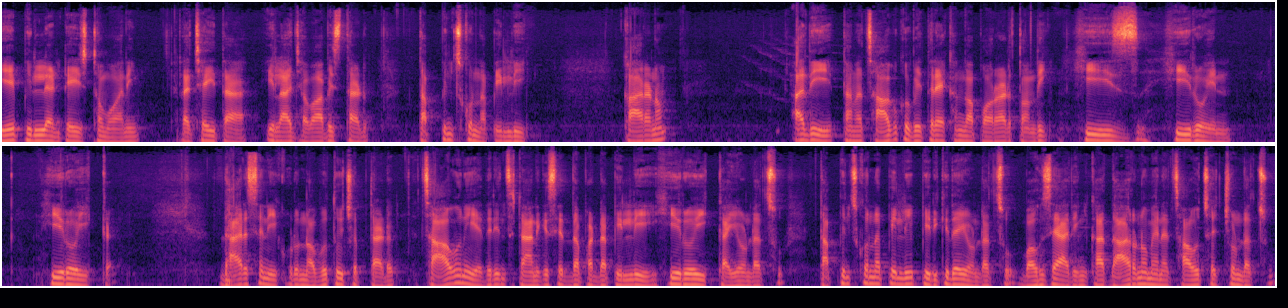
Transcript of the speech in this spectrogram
ఏ పిల్లి అంటే ఇష్టమో అని రచయిత ఇలా జవాబిస్తాడు. తప్పించుకున్న పిల్లి. కారణం? అది తన చావుకు వ్యతిరేకంగా పోరాడుతోంది. హీఈజ్ హీరోయిన్ హీరోయిక్ దార్శనీకుడు నవ్వుతూ చెప్తాడు. చావుని ఎదిరించడానికి సిద్ధపడ్డ పిల్లి హీరోయిక్ అయి ఉండొచ్చు. తప్పించుకున్న పిల్లి పిరికిదై ఉండొచ్చు. బహుశా అది ఇంకా దారుణమైన చావు చచ్చి ఉండొచ్చు.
